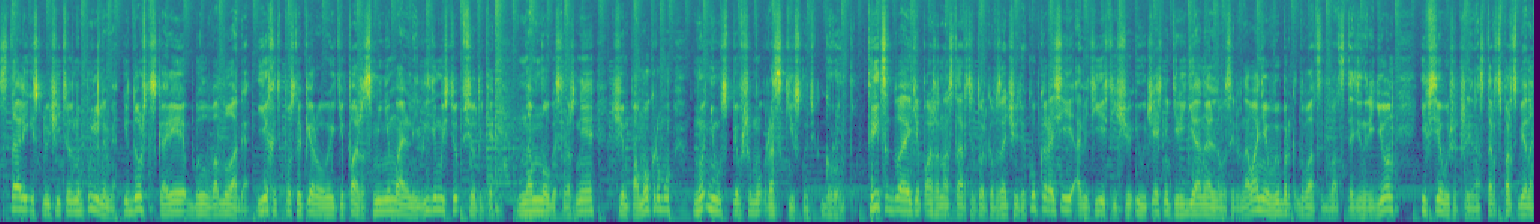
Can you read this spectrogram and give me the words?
стали исключительно пыльными, и дождь скорее был во благо. Ехать после первого экипажа с минимальной видимостью все все-таки намного сложнее, чем по мокрому, но не успевшему раскиснуть грунту. 32 экипажа на старте только в зачете Кубка России, а ведь есть еще и участники регионального соревнования Выборг 2021 регион, и все вышедшие на старт спортсмены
